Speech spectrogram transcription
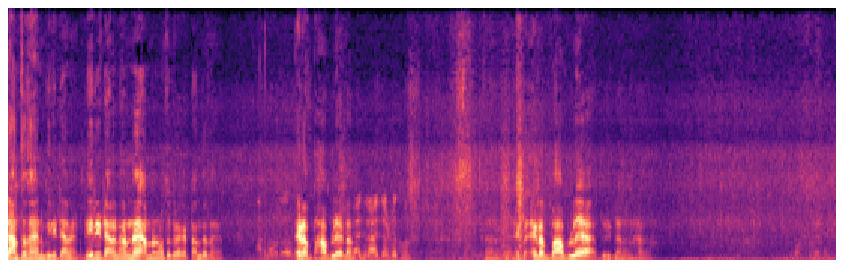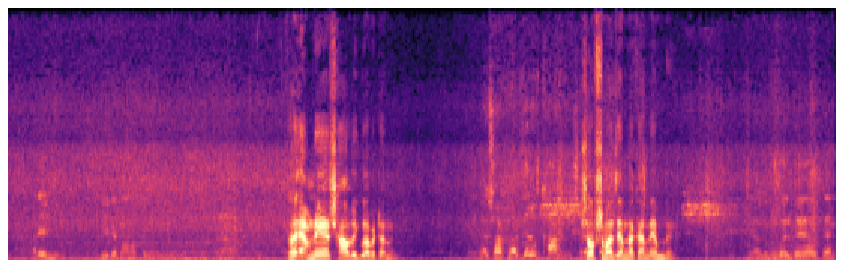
টানতে থাকেন বিড়ি টানেন বিড়ি টানেন আপনি আপনার মতো করে একটা টানতে থাকেন। একটা ভাবলে টানেন। হ্যাঁ একটা একটা ভাবলে বিড়ি টানেন হ্যাঁ। আরে ভিডিওটা আমার তো এমনি স্বাভাবিকভাবে টানেন সবসময় যেমন খান এমনি। আমি মোবাইল ভেয়ে ফ্যান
